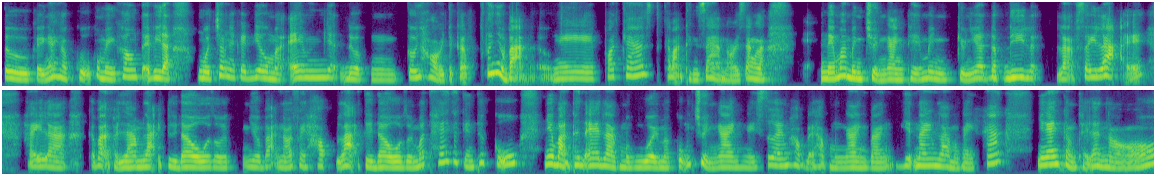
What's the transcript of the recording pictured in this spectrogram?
từ cái ngành học cũ của mình không? Tại vì là một trong những cái điều mà em nhận được câu hỏi từ các rất nhiều bạn nghe podcast các bạn thính giả nói rằng là nếu mà mình chuyển ngành thế mình kiểu như là đập đi lại xây lại ấy, hay là các bạn phải làm lại từ đầu rồi nhiều bạn nói phải học lại từ đầu rồi mất hết các kiến thức cũ nhưng bản thân em là một người mà cũng chuyển ngành ngày xưa em học đại học một ngành và hiện nay em làm một ngành khác nhưng anh cảm thấy là nó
